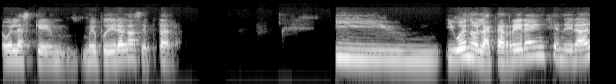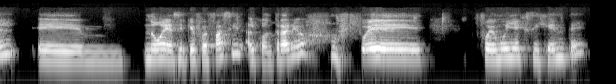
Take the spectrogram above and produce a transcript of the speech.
o, las que me pudieran aceptar. Y, y bueno, la carrera en general, eh, no voy a decir que fue fácil, al contrario, fue, fue muy exigente.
